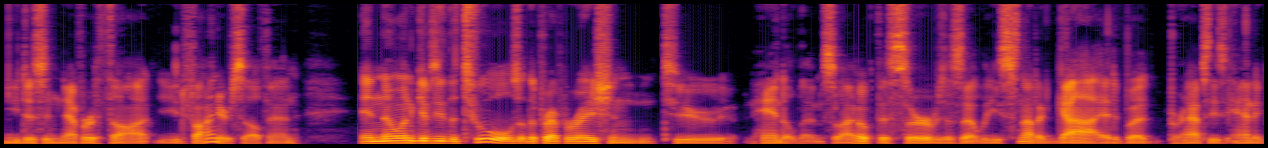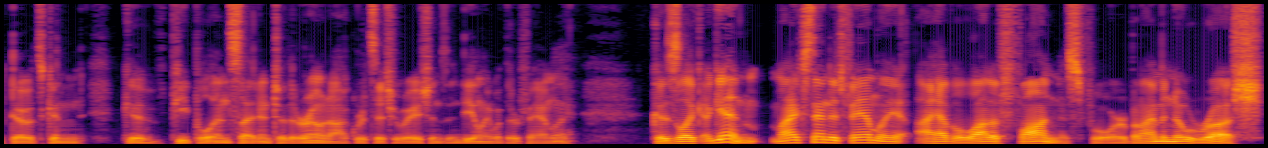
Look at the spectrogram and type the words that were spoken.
you just never thought you'd find yourself in and no one gives you the tools or the preparation to handle them. So I hope this serves as at least not a guide, but perhaps these anecdotes can give people insight into their own awkward situations in dealing with their family. Because, like, again, my extended family, I have a lot of fondness for, but I'm in no rush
